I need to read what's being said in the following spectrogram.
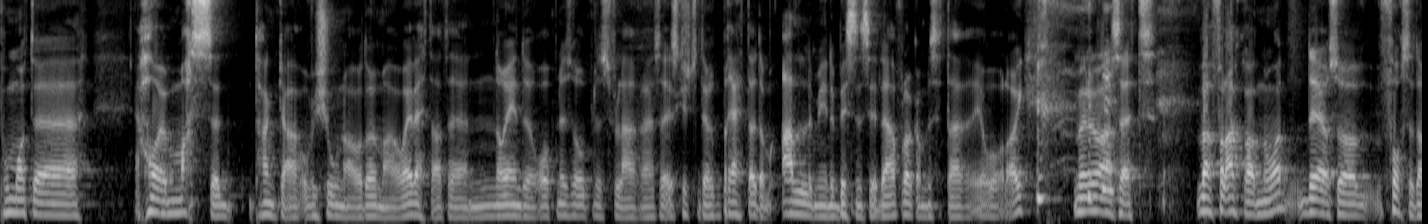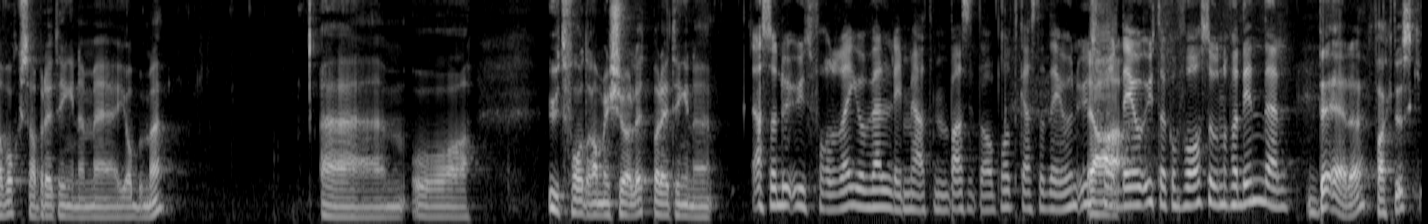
På en måte Jeg har jo masse tanker og visjoner og drømmer, og jeg vet at eh, når en dør åpnes, så åpnes flere. Så jeg skal ikke brette ut om alle mine businessidéer, for da kan vi sitte her i overdag. Men uansett, i hvert fall akkurat nå, det er å fortsette å vokse på de tingene vi jobber med. um, og utfordre meg sjøl litt på de tingene Altså, Du utfordrer deg jo veldig med at vi bare sitter og podkaster. Det er jo en Ja. utfordring, det er jo ute av komfortsonen for din del. Det er det, faktisk.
